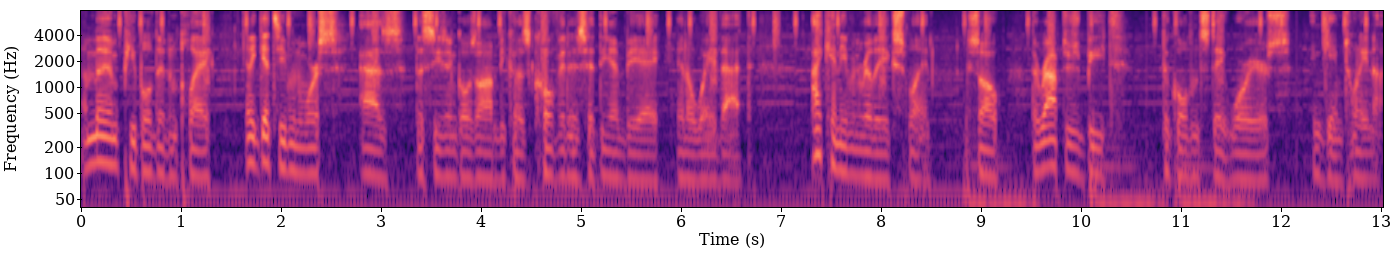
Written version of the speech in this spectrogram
a million people didn't play, and it gets even worse as the season goes on because COVID has hit the NBA in a way that I can't even really explain. So the Raptors beat the Golden State Warriors in Game 29.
